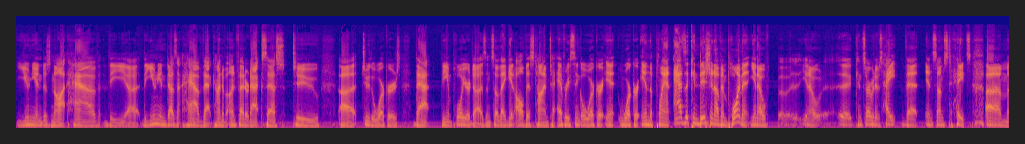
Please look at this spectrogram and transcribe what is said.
union does not have the uh, the union doesn't have that kind of unfettered access to uh, to the workers that the employer does, and so they get all this time to every single worker in, worker in the plant as a condition of employment. You know, uh, you know, uh, conservatives hate that in some states. Um,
